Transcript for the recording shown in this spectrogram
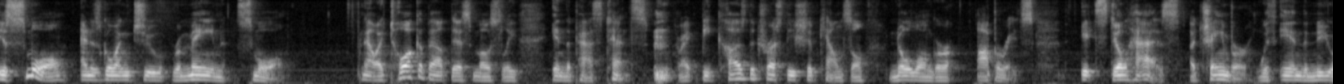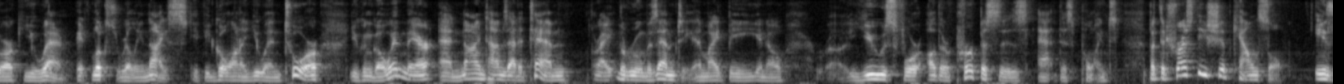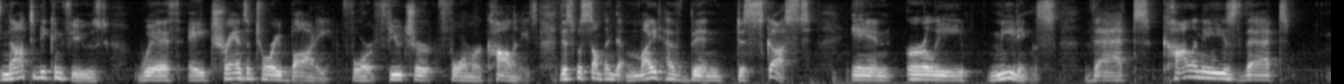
is small and is going to remain small. Now, I talk about this mostly in the past tense, right? Because the Trusteeship Council no longer operates. It still has a chamber within the New York UN. It looks really nice. If you go on a UN tour, you can go in there, and nine times out of ten, right, the room is empty. It might be, you know, uh, used for other purposes at this point. But the Trusteeship Council is not to be confused with a transitory body for future former colonies. This was something that might have been discussed in early meetings that colonies that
